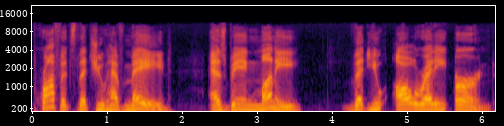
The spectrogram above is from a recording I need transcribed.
profits that you have made as being money that you already earned.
